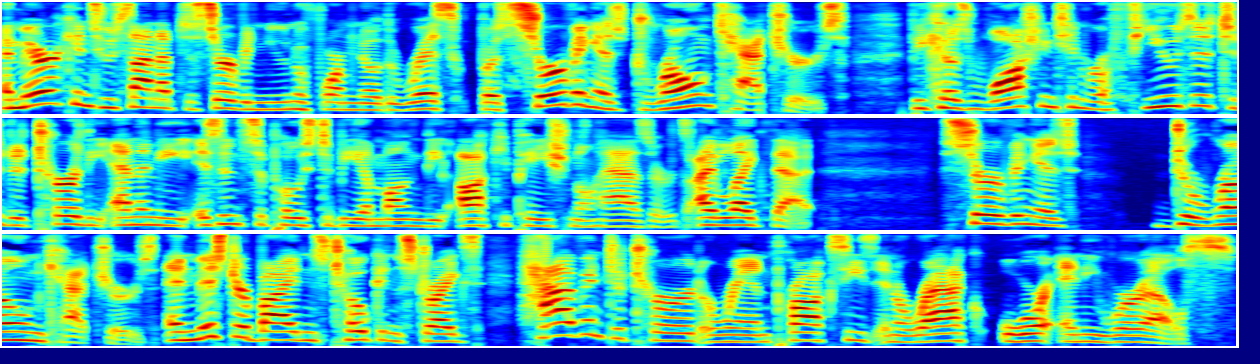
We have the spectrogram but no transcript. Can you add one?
Americans who sign up to serve in uniform know the risk, but serving as drone catchers because Washington refuses to deter the enemy isn't supposed to be among the occupational hazards. I like that. Serving as drone catchers. And Mr. Biden's token strikes haven't deterred Iran proxies in Iraq or anywhere else.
